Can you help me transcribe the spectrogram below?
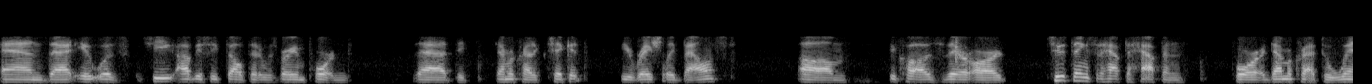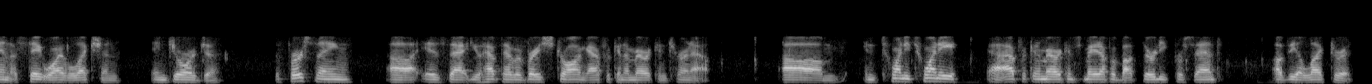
and that it was. She obviously felt that it was very important that the Democratic ticket be racially balanced, um, because there are two things that have to happen for a Democrat to win a statewide election in Georgia. The first thing uh, is that you have to have a very strong African American turnout. Um, in 2020, uh, African Americans made up about 30% of the electorate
